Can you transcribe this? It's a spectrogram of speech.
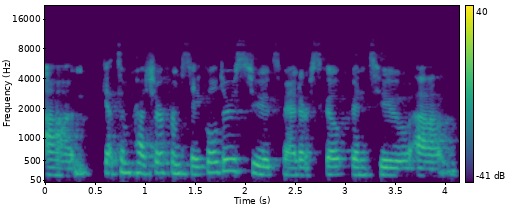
um, get some pressure from stakeholders to expand our scope into um,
